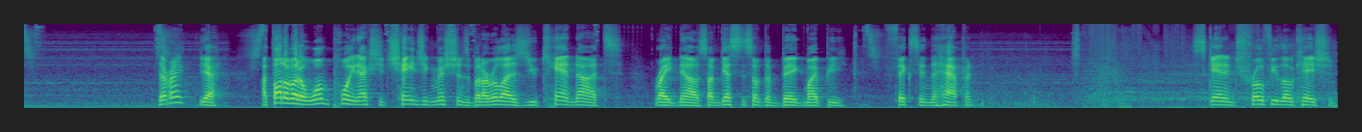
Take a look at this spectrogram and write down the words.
Is that right? Yeah. I thought about at one point actually changing missions, but I realized you cannot right now. So I'm guessing something big might be fixing to happen. Scanning trophy location.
